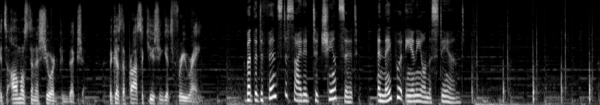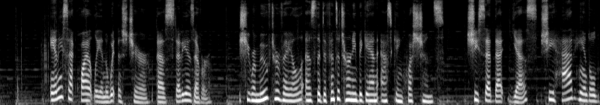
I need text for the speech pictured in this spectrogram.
it's almost an assured conviction because the prosecution gets free reign. But the defense decided to chance it and they put Annie on the stand. Annie sat quietly in the witness chair, as steady as ever. She removed her veil as the defense attorney began asking questions. She said that yes, she had handled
